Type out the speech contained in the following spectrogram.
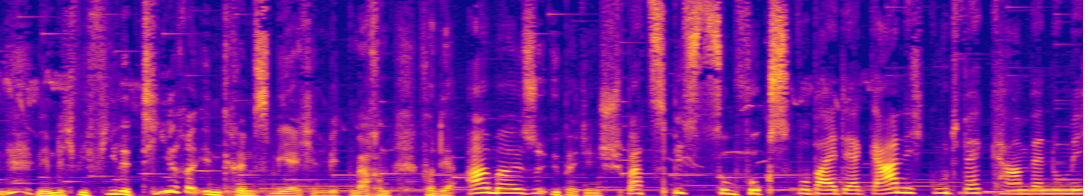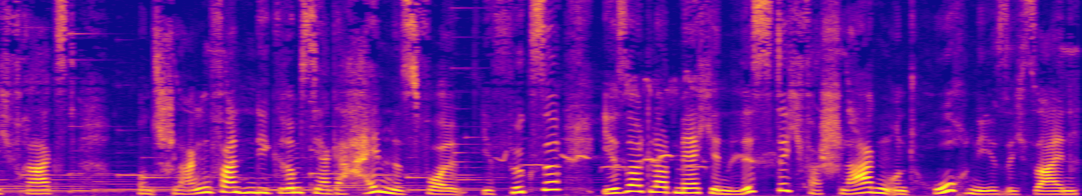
Nämlich, wie viele Tiere in Grimms Märchen mitmachen. Von der Ameise über den Spatz bis zum Fuchs. Wobei der gar nicht gut wegkam, wenn du mich fragst. Uns Schlangen fanden die Grimms ja geheimnisvoll. Ihr Füchse, ihr sollt laut Märchen listig, verschlagen und hochnäsig sein.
